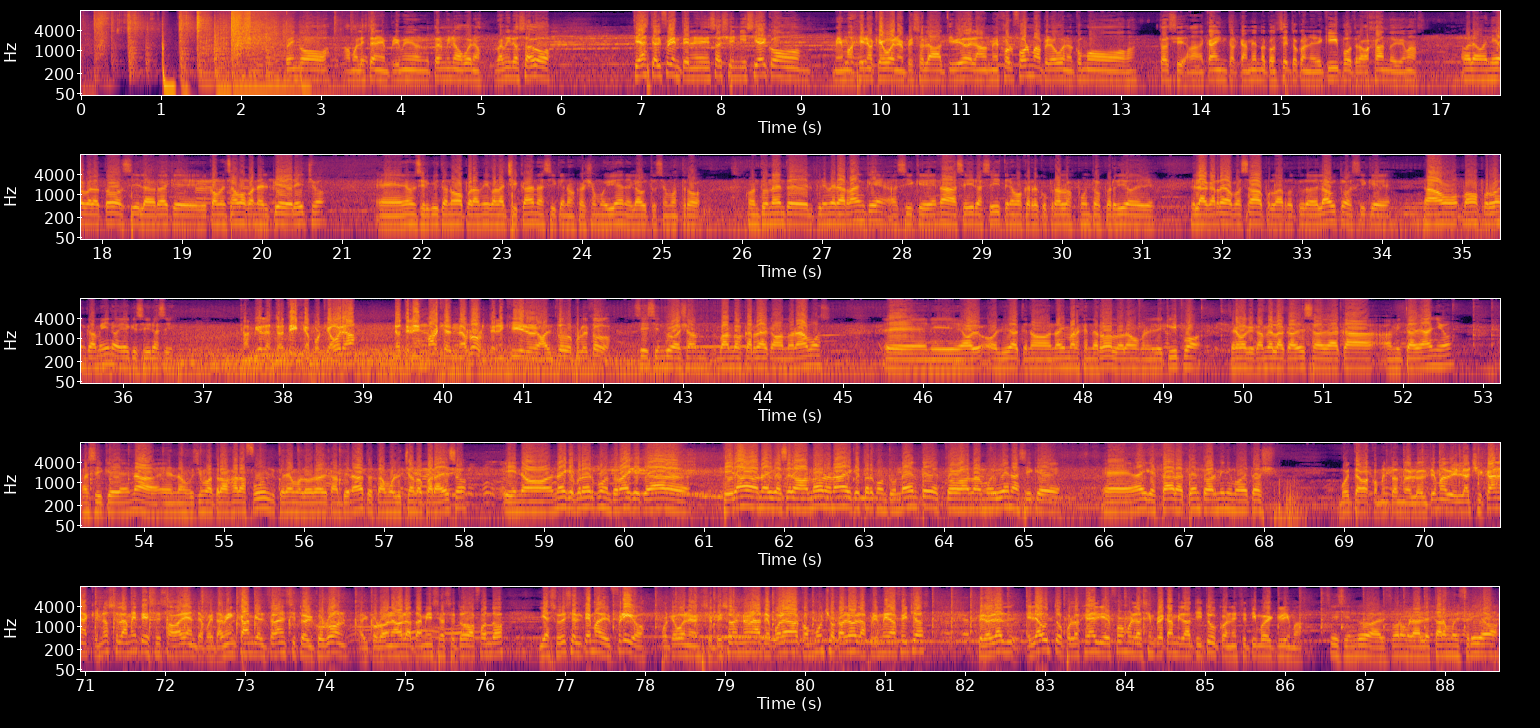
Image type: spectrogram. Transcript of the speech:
Vengo a molestar en el primer término. Bueno, Ramiro Sago, quedaste al frente en el ensayo inicial con. Me imagino que bueno, empezó la actividad de la mejor forma, pero bueno, ¿cómo estás acá intercambiando conceptos con el equipo, trabajando y demás? Hola, buen día para todos. Sí, la verdad que comenzamos con el pie derecho. Eh, un circuito nuevo para mí con la chicana, así que nos cayó muy bien. El auto se mostró contundente del primer arranque, así que nada, seguir así. Tenemos que recuperar los puntos perdidos de, de la carrera pasada por la rotura del auto, así que nada, vamos, vamos por buen camino y hay que seguir así. Cambió la estrategia porque ahora no tenés margen de error, tenés que ir al todo por el todo. Sí, sin duda, ya van dos carreras que abandonamos. Eh, ni ol- olvídate, no, no hay margen de error, lo hablamos con el equipo. Tenemos que cambiar la cabeza de acá a mitad de año. Así que nada, eh, nos pusimos a trabajar a full, queremos lograr el campeonato, estamos luchando para eso. Y no, no hay que perder puntos, no hay que quedar tirado, no hay que hacer abandono, nada, hay que estar contundente, todos andan muy bien, así que eh, hay que estar atentos al mínimo detalle. Vos estabas comentando del tema de la chicana, que no solamente es esa variante, porque también cambia el tránsito del currón. El currón ahora también se hace todo a fondo. Y a su vez el tema del frío, porque bueno, se empezó en una temporada con mucho calor las primeras fechas, pero el, el auto por lo general y el Fórmula siempre cambia la actitud con este tipo de clima. Sí, sin duda, el Fórmula al estar muy frío,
